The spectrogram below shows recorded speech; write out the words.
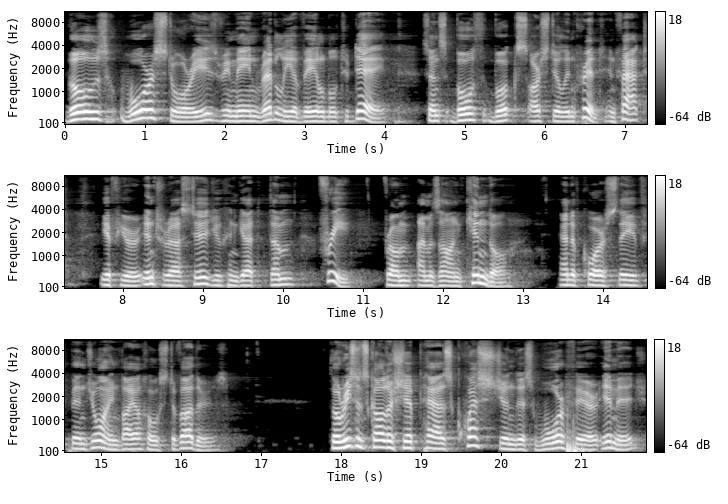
Those war stories remain readily available today since both books are still in print. In fact, if you're interested, you can get them free from Amazon Kindle. And of course, they've been joined by a host of others. Though recent scholarship has questioned this warfare image,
